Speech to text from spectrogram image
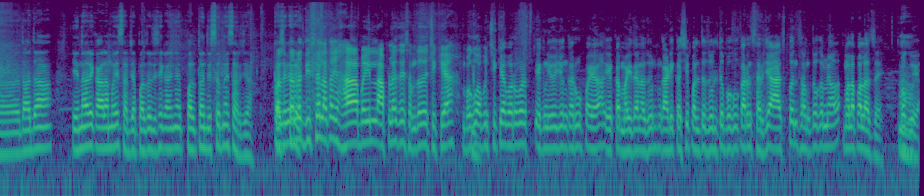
अ, दादा येणाऱ्या काळामध्ये सर्जा पलता दिसेल कारण का पलताना दिसत नाही सर्जा. पलताना दिसेल आता हा बैल आपलाच आहे समजा चिक्या बघू आपण चिक्याबरोबर एक नियोजन करू पहिला एका मैदान अजून. गाडी कशी पलतं जुलतं बघू कारण सर्जा आज पण सांगतो का मला मला पलाचं आहे. बघूया.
